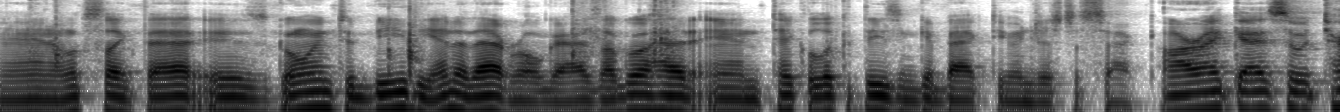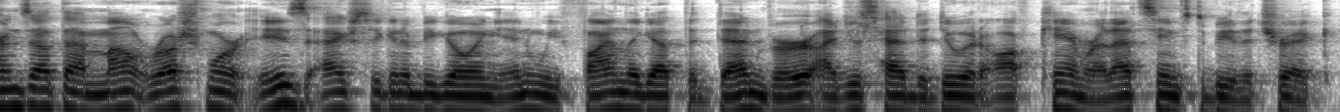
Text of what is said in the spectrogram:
And it looks like that is going to be the end of that roll, guys. I'll go ahead and take a look at these and get back to you in just a sec. All right, guys, so it turns out that Mount Rushmore is actually going to be going in. We finally got the Denver. I just had to do it off camera. That seems to be the trick.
